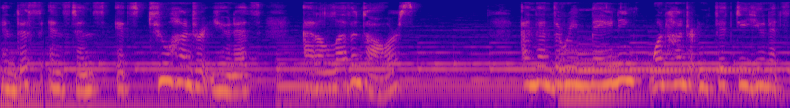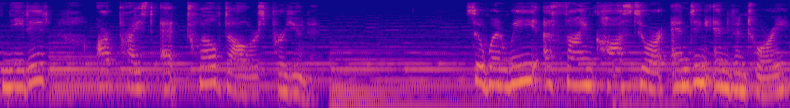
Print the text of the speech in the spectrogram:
In this instance, it's 200 units at $11. And then the remaining 150 units needed are priced at $12 per unit. So when we assign cost to our ending inventory,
